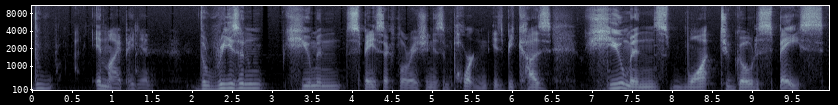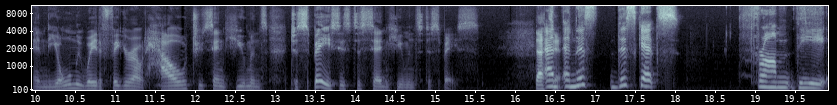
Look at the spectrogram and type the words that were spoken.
the, in my opinion, the reason human space exploration is important is because humans want to go to space. And the only way to figure out how to send humans to space is to send humans to space. That's and, it. and this this gets from the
